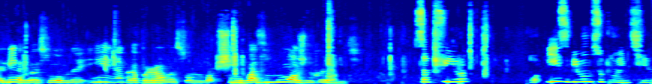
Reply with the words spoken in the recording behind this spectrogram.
левая сломана и нога правая сломана. Вообще невозможно ходить. Сапфир. О, из биом Супленти.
